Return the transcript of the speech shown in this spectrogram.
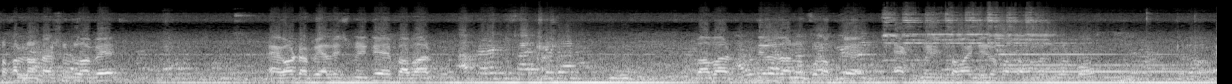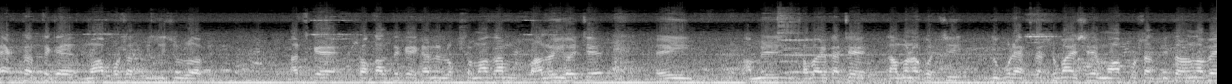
সকাল নটায় শুরু হবে। এগারোটা বিয়াল্লিশ মিনিটে বাবার বাবার দিনদান উপলক্ষে এক মিনিট সবাই নিরাপত্তা অবলম্বন করব। একটার থেকে মহাপ্রসাদ বিলি শুরু হবে। আজকে সকাল থেকে এখানে লোক সমাগম ভালোই হয়েছে। এই আমি সবার কাছে কামনা করছি। দুপুর একটার সময় এসে মহাপ্রসাদ বিতরণ হবে।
